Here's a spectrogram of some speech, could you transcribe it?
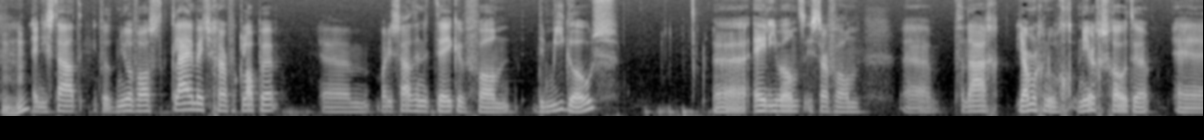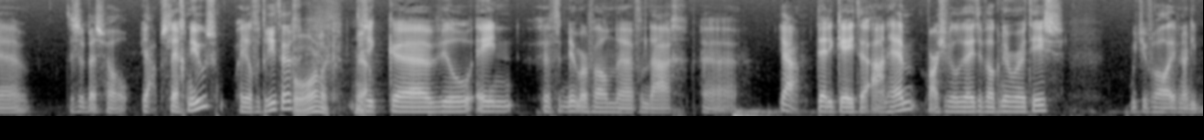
Mm -hmm. En die staat, ik wil het nu alvast een klein beetje gaan verklappen. Um, maar die staat in het teken van de Migos. Eén iemand is daarvan vandaag jammer genoeg neergeschoten is het best wel ja, slecht nieuws. Heel verdrietig. Behoorlijk. Dus ik uh, wil één het nummer van uh, vandaag uh, ja, dedicaten aan hem. Maar als je wil weten welk nummer het is, moet je vooral even naar die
